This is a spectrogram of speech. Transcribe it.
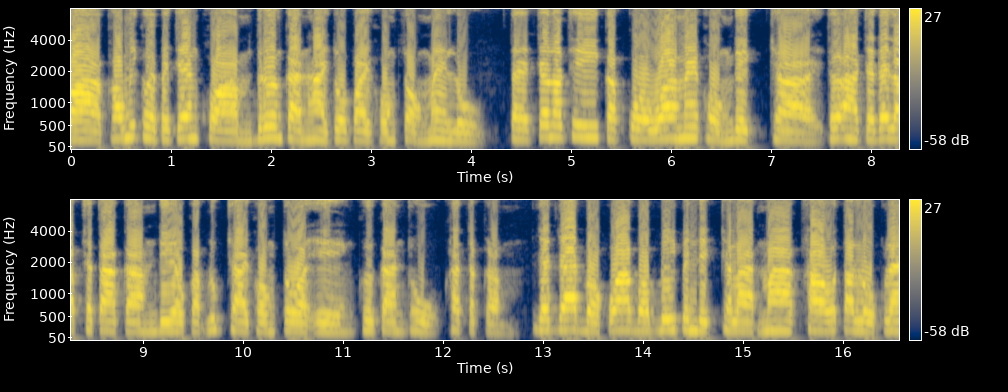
ว่าเขาไม่เคยไปแจ้งความเรื่องการหายตัวไปของสองแม่ลูก แต่เจ้าหน้าที่กลับกลัวว่าแม่ของเด็กชาย เธออาจจะได้รับชะตากรรมเดียวกับลูกชายของตัวเอง คือการถูกฆาตกรรมญาติญาติๆบอกว่าบ๊อบบี้เป็นเด็กฉลาดมากเขาตลกและ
